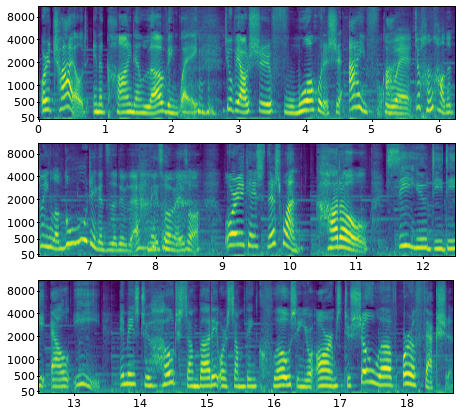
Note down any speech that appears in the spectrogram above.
or a child in a kind and loving way，就表示抚摸或者是爱抚啊。对，就很好的对应了撸这个字，对不对？没错，没错。Or you can use this one, cuddle, C U D D L E. It means to hold somebody or something close in your arms to show love or affection.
